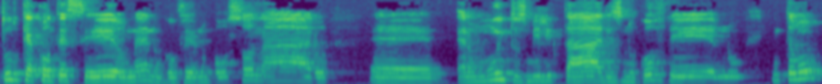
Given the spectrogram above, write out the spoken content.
tudo que aconteceu, né, no governo Bolsonaro, é, eram muitos militares no governo, então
